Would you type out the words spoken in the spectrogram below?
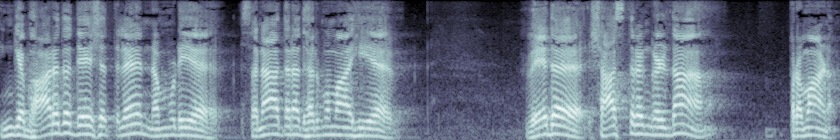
இங்கே பாரத தேசத்தில் நம்முடைய சனாதன தர்மமாகிய வேத சாஸ்திரங்கள் தான் பிரமாணம்.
